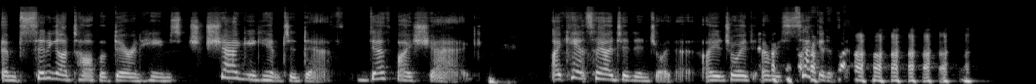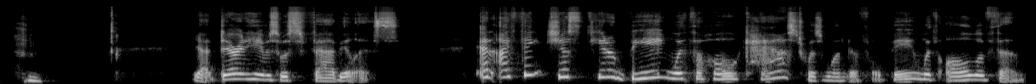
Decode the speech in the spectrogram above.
am sitting on top of Darin Heames, shagging him to death, death by shag. I can't say I didn't enjoy that. I enjoyed every second of that. yeah, Darin Heames was fabulous. And I think just, you know, being with the whole cast was wonderful, being with all of them.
